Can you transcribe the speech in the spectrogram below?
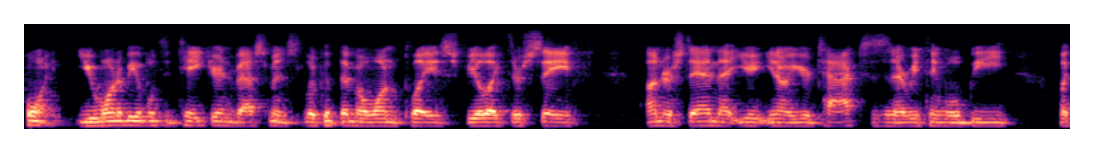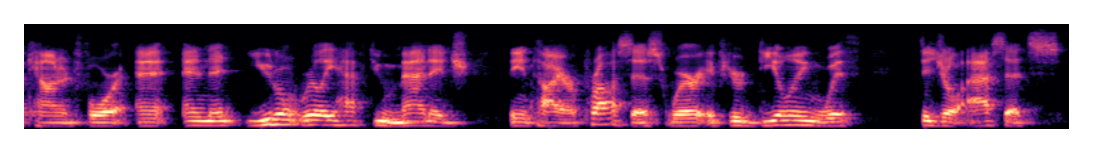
point. You want to be able to take your investments, look at them in one place, feel like they're safe, understand that you you know your taxes and everything will be accounted for, and, and then you don't really have to manage the entire process. Where if you're dealing with digital assets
